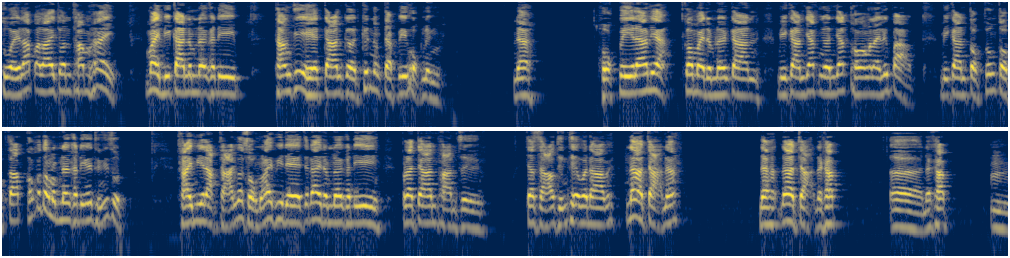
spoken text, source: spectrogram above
สวยรับอะไรจนทำให้ไม่มีการดำเนินคดีทั้งที่เหตุการณ์เกิดขึ้นตั้งแต่ปีหกหนึ่งนะหกปีแล้วเนี่ยก็ไม่ดำเนินการมีการยัดเงินยัดทองอะไรหรือเปล่า มีการตบทรงตบทรัพย์เขาก็ต้องดำเนินคดีให้ถึงที่สุด ใครมีหลักฐานก็ส่งมาให้พี่เดจะได้ดำเนินคดีประจานผ่านสื่อ จะสาวถึงเทวดาไหมน่าจะนะนะน่าจะนะครับ เออนะครับ อืม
